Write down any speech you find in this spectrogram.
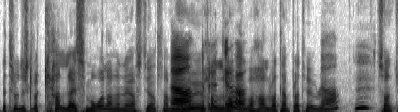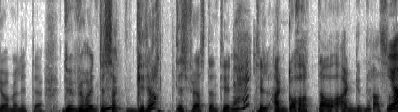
jag trodde det skulle vara kallare i Småland än i Östergötland, men Ja, det var ju det halva, det var halva temperaturen. Ja. Sånt gör mig lite. Du, vi har ju inte sagt grattis förresten till, Nej. till Agata och Agda som Ja.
